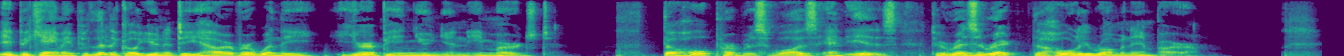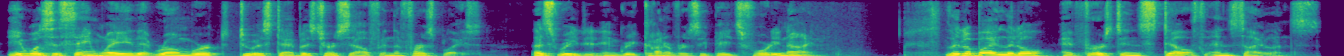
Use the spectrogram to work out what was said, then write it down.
It became a political unity, however, when the European Union emerged. The whole purpose was and is to resurrect the Holy Roman Empire. It was the same way that Rome worked to establish herself in the first place. Let's read it in Great Controversy, page 49. Little by little, at first in stealth and silence,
